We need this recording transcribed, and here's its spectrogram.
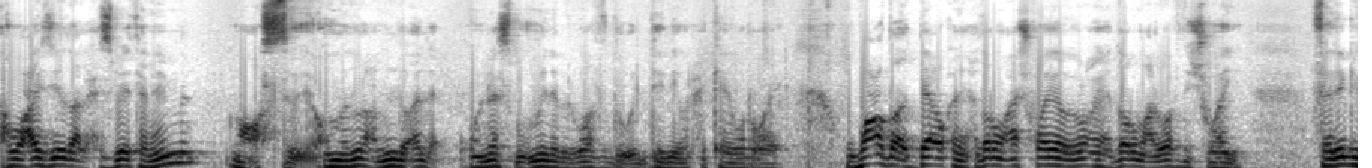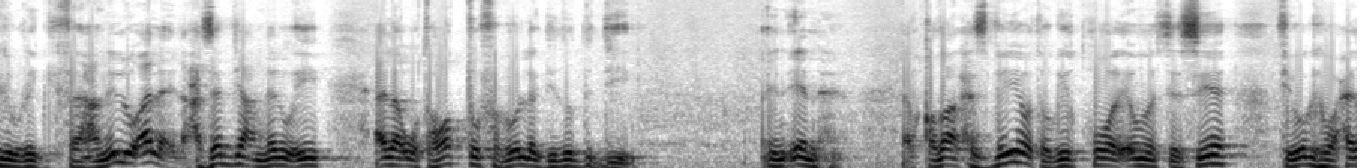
هو عايز يقضي على الحزبية تماما ما أصل هم دول عاملين له قلق والناس مؤمنة بالوفد والدنيا والحكاية والرواية. وبعض أتباعه كانوا يحضروا معاه شوية ويروحوا يحضروا مع الوفد شوية فرجل ورجل فعاملين له قلق الأحزاب دي عاملة له إيه قلق وتوتر فبيقول لك دي ضد الدين. إن انهى القضاء الحزبية وتوجيه القوى الامه السياسية في وجه واحد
